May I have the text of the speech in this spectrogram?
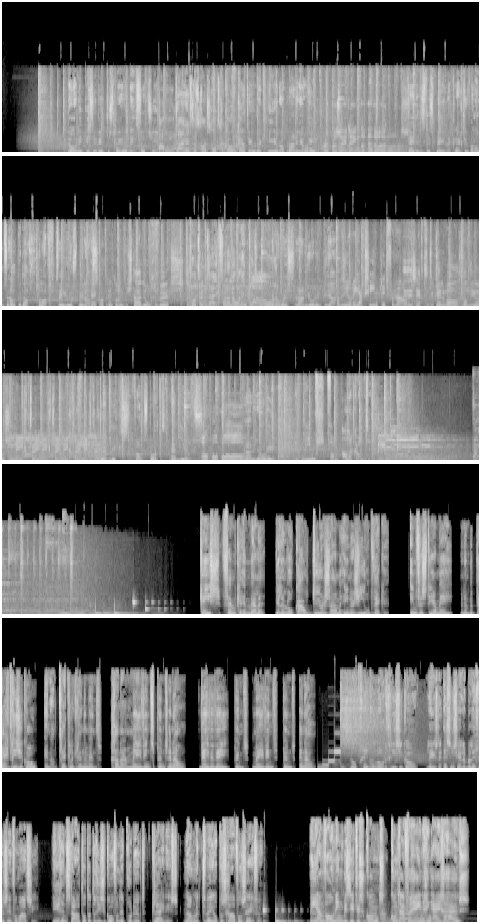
De Olympische Winterspelen in Sochi. Bam, daar heeft het startschot geklonken. Natuurlijk hier op Radio 1. Representing the Netherlands. Tijdens de Spelen krijgt u van ons elke dag vanaf 2 uur s middags. Kijk wat er in het Olympisch Stadion gebeurt. Het wordt een dijk van een Olympisch... Wow. NOS Radio Olympia. Wat is uw reactie op dit verhaal? Dit is echt natuurlijk helemaal grandioos. 9-2, 9-2, 9-2, 9-2. De mix van sport en nieuws. Oh, ho, ho. Op Radio 1. Het nieuws van alle kanten. Kees, Femke en Melle willen lokaal duurzame energie opwekken. Investeer mee met een beperkt risico en aantrekkelijk rendement. Ga naar meewind.nl. www.meewind.nl Loop geen onnodig risico. Lees de essentiële beleggersinformatie. Hierin staat dat het risico van dit product klein is, namelijk 2 op een schaal van 7. Wie aan woningbezitters komt, komt aan Vereniging Eigen Huis.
